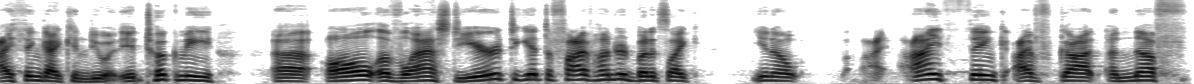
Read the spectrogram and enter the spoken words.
I think I can do it. It took me uh, all of last year to get to 500, but it's like, you know, I, I think I've got enough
